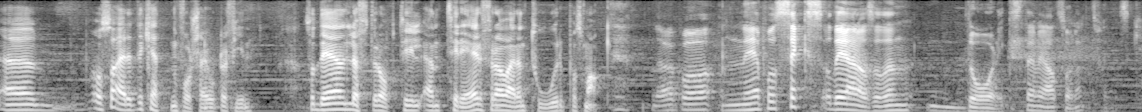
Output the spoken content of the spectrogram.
Eh, og så er etiketten forseggjort og fin. Så det løfter opp til en treer fra å være en toer på smak. Da er vi på, ned på seks, og det er altså den dårligste vi har hatt så langt. faktisk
